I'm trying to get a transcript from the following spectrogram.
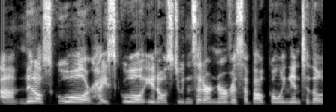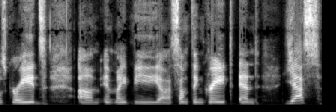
um, middle school or high school, you know, students that are nervous about going into those grades. Um, it might be uh, something great. And yes,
